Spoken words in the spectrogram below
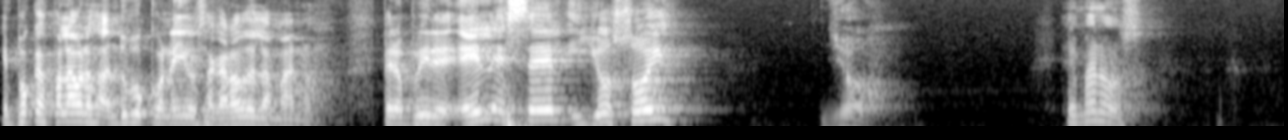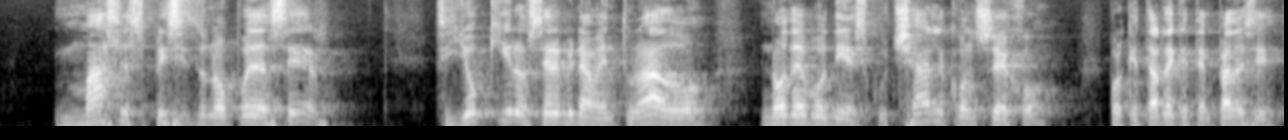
En pocas palabras, anduvo con ellos agarrado de la mano. Pero mire, Él es Él y yo soy yo. Hermanos, más explícito no puede ser. Si yo quiero ser bienaventurado, no debo ni escuchar el consejo, porque tarde que temprano decir,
